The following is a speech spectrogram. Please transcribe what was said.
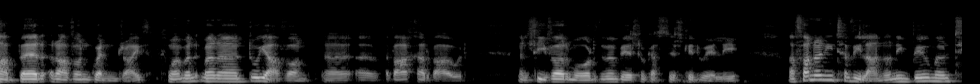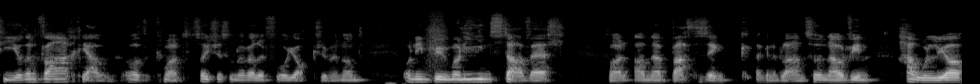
aber yr afon Gwendraeth. Mae yna ma, ma dwy afon, uh, y fach a'r fawr, yn llifo'r môr, ddim yn bell o gastell Cydweli. A phan o'n i'n tyfu lan, o'n i'n byw mewn tŷ oedd yn fach iawn. Oedd, chymod, so eisiau swnio fel y ffwy Yorkshireman, ond o'n i'n byw mewn un stafell, chymod, a yna bath zinc ac yn y blaen. So nawr fi'n hawlio,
